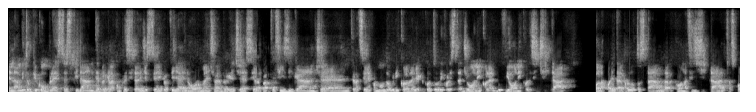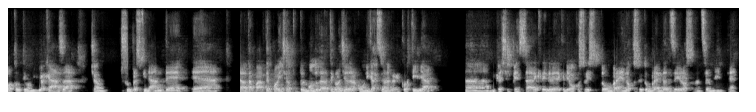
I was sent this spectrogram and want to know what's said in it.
nell'ambito più complesso e sfidante perché la complessità di gestione di flottiglia è enorme, cioè perché c'è sia la parte fisica, c'è l'interazione con il mondo agricolo degli agricoltori, con le stagioni, con le alluvioni, con le siccità, con la qualità del prodotto standard, con la fisicità, il trasporto ultimo miglio a casa, cioè super sfidante. Eh, Dall'altra parte poi c'è tutto il mondo della tecnologia e della comunicazione, perché Cortiglia eh, mi piace pensare, credere che abbiamo costruito un brand, ho costruito un brand da zero sostanzialmente.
